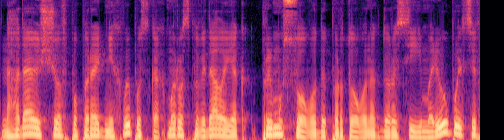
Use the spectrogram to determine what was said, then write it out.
Нагадаю, що в попередніх випусках ми розповідали, як примусово депортованих до Росії маріупольців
